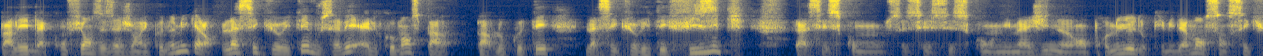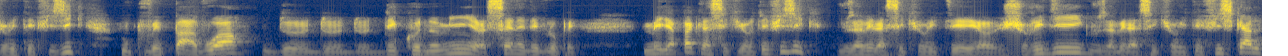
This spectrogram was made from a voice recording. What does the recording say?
parler de la confiance des agents économiques. Alors, la sécurité, vous savez, elle commence par, par le côté la sécurité physique. Là, c'est ce qu'on ce imagine en premier lieu. Donc, évidemment, sans sécurité physique, vous ne pouvez pas avoir de, d'économie saine et développée. Mais il n'y a pas que la sécurité physique. Vous avez la sécurité euh, juridique, vous avez la sécurité fiscale.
